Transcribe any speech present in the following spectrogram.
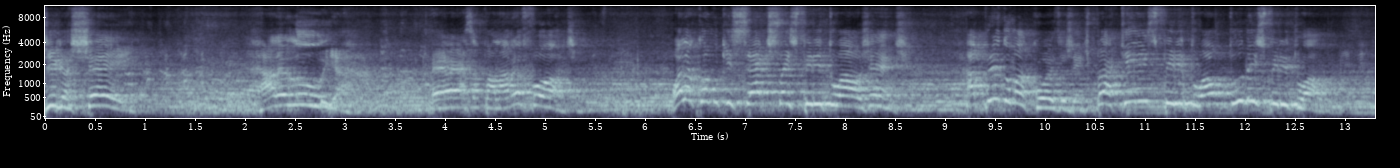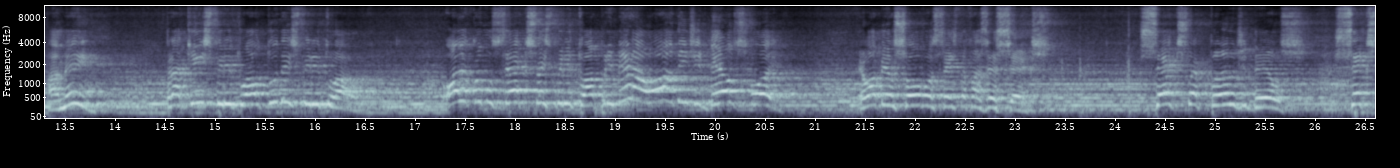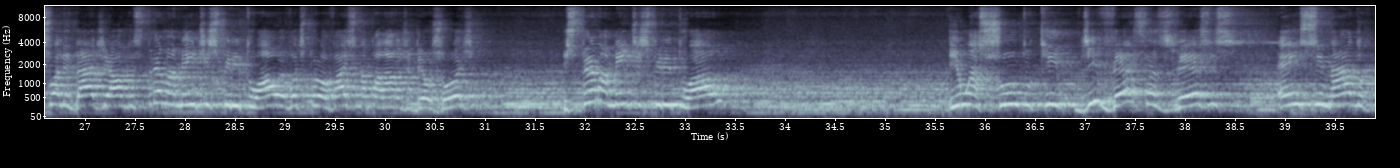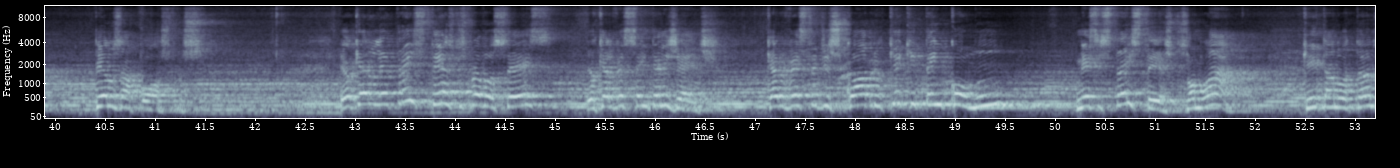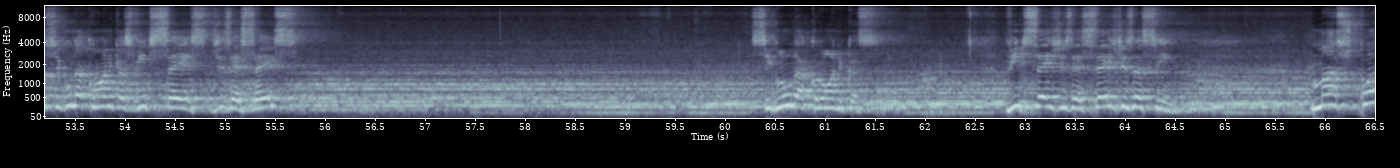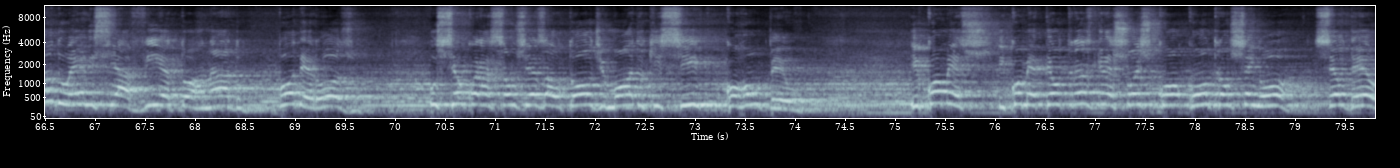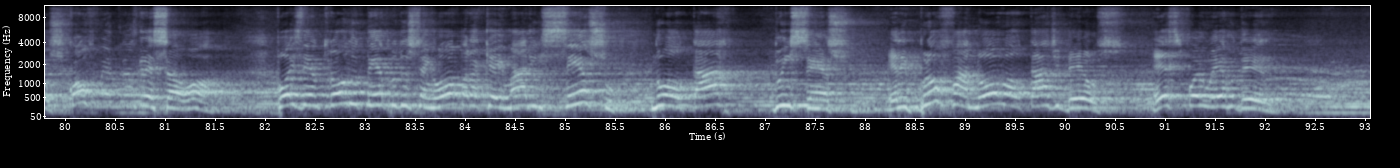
Diga cheio. Aleluia. É, essa palavra é forte. Olha como que sexo é espiritual, gente. Aprenda uma coisa, gente. Para quem é espiritual, tudo é espiritual. Amém? Para quem é espiritual, tudo é espiritual. Olha como sexo é espiritual. A primeira ordem de Deus foi: Eu abençoo vocês para fazer sexo. Sexo é plano de Deus. Sexualidade é algo extremamente espiritual. Eu vou te provar isso na palavra de Deus hoje. Extremamente espiritual. E um assunto que diversas vezes é ensinado pelos apóstolos. Eu quero ler três textos para vocês. Eu quero ver se você é inteligente. Quero ver se você descobre o que, que tem em comum nesses três textos. Vamos lá? Quem está anotando, 2 Crônicas 26, 16. Segunda Crônicas 26, 16 diz assim: Mas quando ele se havia tornado poderoso, o seu coração se exaltou de modo que se corrompeu e, come, e cometeu transgressões co contra o Senhor, seu Deus. Qual foi a transgressão? Ó, pois entrou no templo do Senhor para queimar incenso no altar do incenso. Ele profanou o altar de Deus. Esse foi o erro dele.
